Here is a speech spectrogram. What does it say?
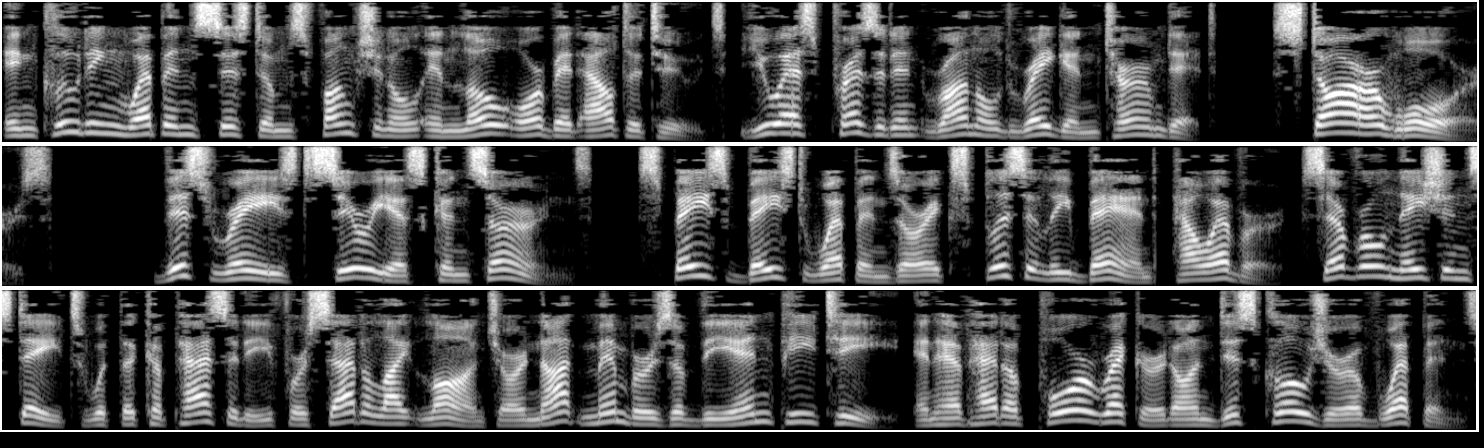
including weapons systems functional in low orbit altitudes. US President Ronald Reagan termed it Star Wars. This raised serious concerns. Space-based weapons are explicitly banned, however, several nation-states with the capacity for satellite launch are not members of the NPT, and have had a poor record on disclosure of weapons,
